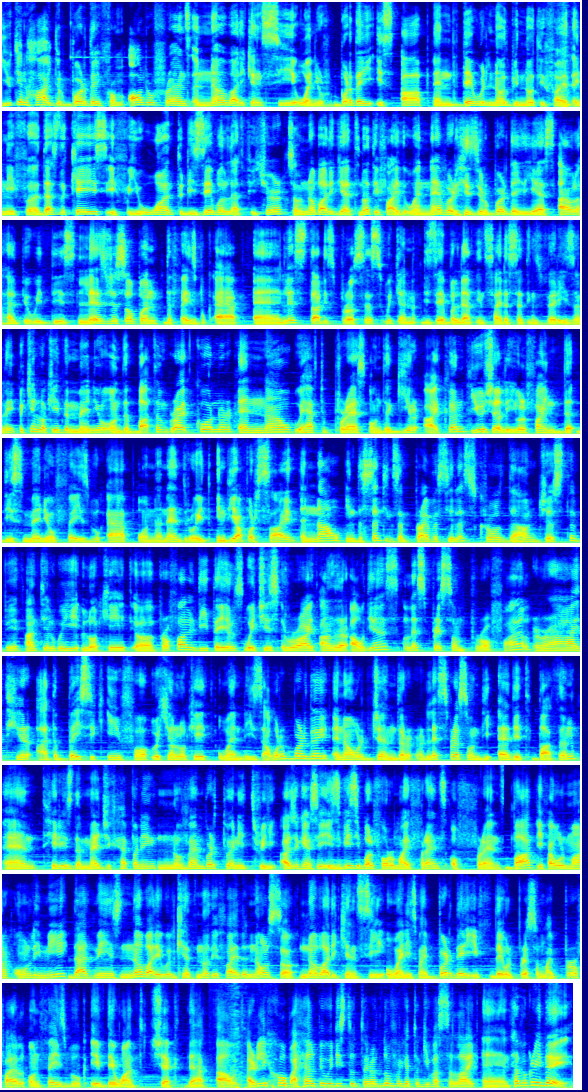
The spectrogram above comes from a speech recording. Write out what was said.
You can hide your birthday from all your friends and nobody can see when your birthday is up and they will not be notified. And if uh, that's the case, if you want to disable that feature so nobody gets notified whenever is your birthday, yes, I will help you with this. Let's just open the Facebook app and let's start this process. We can disable that inside the settings very easily. We can locate the menu on the bottom right corner and now we have to press on the gear icon. Usually you will find the, this menu of Facebook app on an Android in the upper side. And now in the settings and privacy let's scroll down just a bit until we locate uh, profile details which is right under audience. Let's press on profile. Right here at the basic info we can locate when is our birthday and our gender. Let's press on the edit button and here is the magic happening. November 23 as you can see is visible for my friends friends of friends. But if I will mark only me, that means nobody will get notified and also nobody can see when it's my birthday if they will press on my profile on Facebook if they want to check that out. I really hope I help you with this tutorial. Don't forget to give us a like and have a great day.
